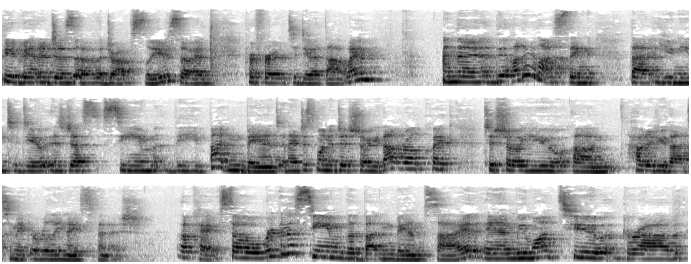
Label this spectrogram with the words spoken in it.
the advantages of a drop sleeve, so I'd prefer to do it that way. And then the other last thing that you need to do is just seam the button band. And I just wanted to show you that real quick to show you um, how to do that to make a really nice finish. Okay, so we're gonna seam the button band side and we want to grab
